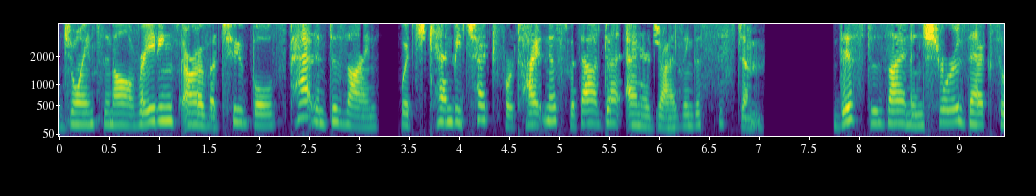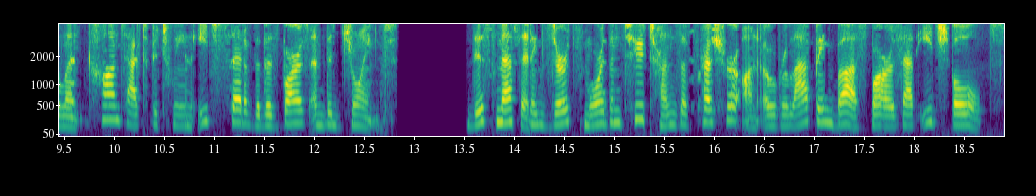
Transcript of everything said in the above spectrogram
Joints in all ratings are of a 2 bolts patent design, which can be checked for tightness without de-energizing the system. This design ensures excellent contact between each set of the bus bars and the joint. This method exerts more than 2 tons of pressure on overlapping bus bars at each bolt.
